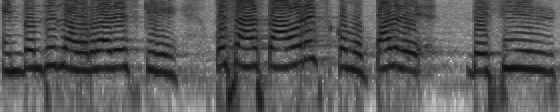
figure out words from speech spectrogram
Entonces la verdad es que, pues hasta ahora es como padre decir,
